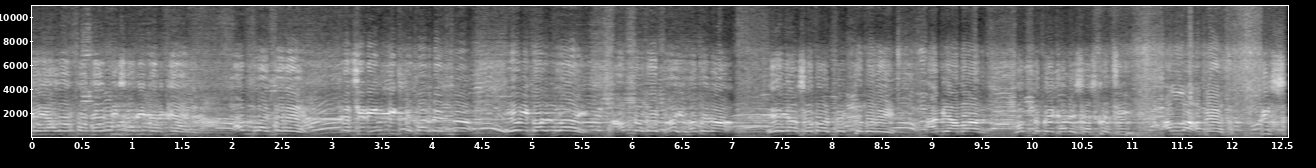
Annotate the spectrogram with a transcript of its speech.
সেই আলোর পথের দিশারিদেরকে হামলা করে বেশি দিন টিকতে পারবেন না এই বাংলায় আপনাদের ভাই হবে না এই আশাবাদ ব্যক্ত করে আমি আমার বক্তব্য এখানে শেষ করছি। আল্লাহ হাফেজ বিশ্ব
